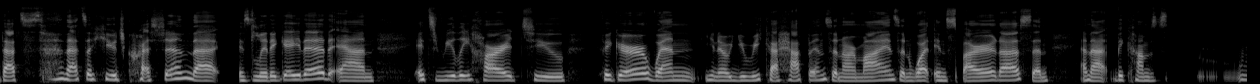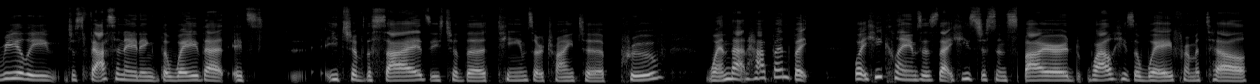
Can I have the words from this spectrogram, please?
that's that's a huge question that is litigated and it's really hard to figure when you know eureka happens in our minds and what inspired us and and that becomes really just fascinating the way that it's each of the sides each of the teams are trying to prove when that happened but what he claims is that he's just inspired while he's away from Mattel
